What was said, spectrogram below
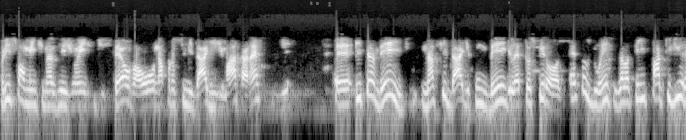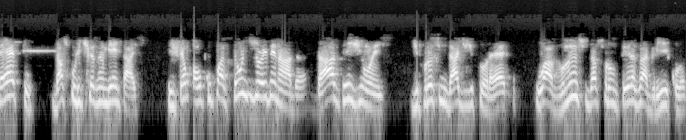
principalmente nas regiões de selva ou na proximidade de mata, né? É, e também na cidade com dengue, leptospirose. Essas doenças elas têm impacto direto das políticas ambientais. Então, a ocupação desordenada das regiões de proximidade de floresta, o avanço das fronteiras agrícolas,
